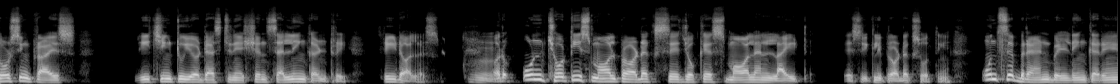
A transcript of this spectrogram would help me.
sourcing price reaching to your destination selling country three dollars اور ان چھوٹی اسمال پروڈکٹس سے جو کہ small and light basically products ہوتی ہیں ان سے برانڈ بلڈنگ کریں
